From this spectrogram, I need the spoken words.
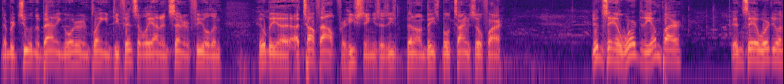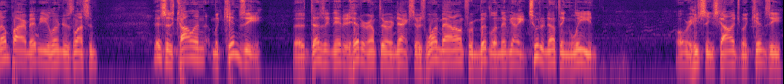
number two in the batting order, and playing defensively out in center field. And he'll be a, a tough out for Hastings as he's been on base both times so far. Didn't say a word to the umpire. Didn't say a word to an umpire. Maybe he learned his lesson. This is Colin McKenzie the designated hitter up there next. There's one man out for Midland. They've got a two to nothing lead over Hastings College. McKenzie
